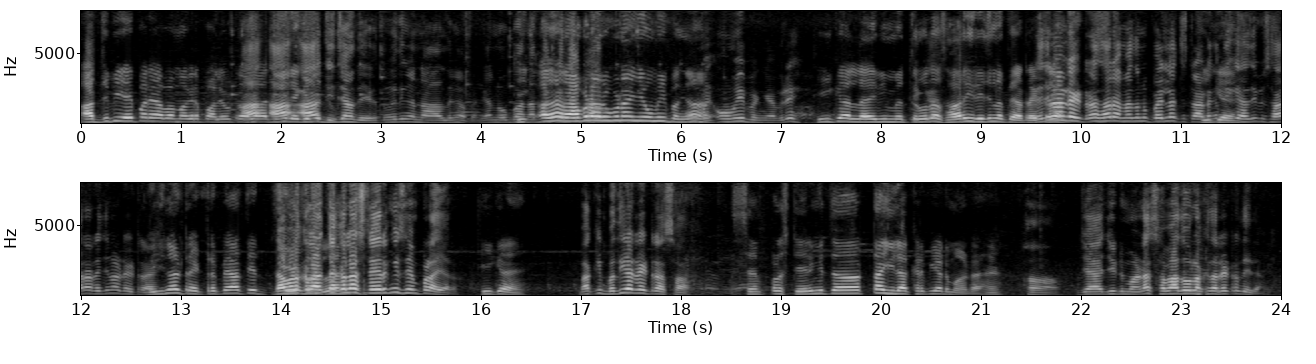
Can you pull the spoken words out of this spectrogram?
ਅੱਜ ਵੀ ਇਹ ਭਰਿਆ ਵਾ ਮਗਰ ਪਾ ਲਿਓ ਟਰਾਲਾ ਅੱਜ ਵੀ ਲੈ ਕੇ ਆ ਚੀਜ਼ਾਂ ਦੇਖ ਤੂੰ ਇਹਦੀਆਂ ਨਾਲ ਦੀਆਂ ਪਈਆਂ ਨੋਬਾਂ ਨਾਲ ਅਦਾ ਰਾਬੜਾ ਰੁਬਣਾ ਜਿਉਂ ਹੀ ਪੰਗਾ ਉਵੇਂ- ਉਵੇਂ ਹੀ ਪਈਆਂ ਵੀਰੇ। ਠੀਕ ਆ ਲੈ ਵੀ ਮਿੱਤਰੋ ਉਹਦਾ ਸਾਰੀ ਰੀਜਨਲ ਪਿਆ ਟਰੈਕਟਰ origignal ਟਰੈਕਟਰ ਆ ਸਾਰਾ ਮੈਂ ਤੁਹਾਨੂੰ ਪਹਿਲਾਂ ਸਟਾਰਟਿੰਗ ਤੇ ਕਿਹਾ ਸੀ ਵੀ ਸਾਰਾ origignal ਟਰੈਕਟਰ ਹੈ ਰੀਜਨਲ ਟਰੈਕਟਰ ਪਿਆ ਤੇ ਡਬਲ ਕਲਚ ਕਲਾ ਸਟੀਅਰਿੰਗ ਹੀ ਸਿੰਪਲ ਆ ਯਾਰ। ਠੀਕ ਹੈ ਬਾਕੀ ਵਧੀਆ ਟਰੈਕਟਰ ਆ ਸਾ ਸਿੰਪਲ ਸਟੀਅਰਿੰਗ ਚ 2.5 ਲੱਖ ਰੁਪਇਆ ਡਿਮਾਂਡ ਆ ਹੈ। ਹਾਂ ਜਾਇਜ਼ ਜੀ ਡਿਮਾਂਡ ਆ ਸਵਾ ਦੋ ਲੱਖ ਦਾ ਟਰੈਕਟਰ ਦੇ ਦਾਂਗੇ।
